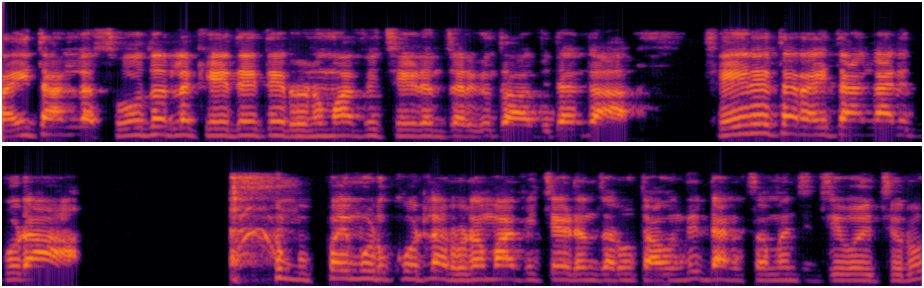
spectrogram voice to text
రైతాంగ సోదరులకు ఏదైతే రుణమాఫీ చేయడం జరిగిందో ఆ విధంగా చేనేత రైతాంగానికి కూడా ముప్పై మూడు కోట్ల రుణమాఫీ చేయడం జరుగుతా ఉంది. దానికి సంబంధించి జీవో ఇచ్చారు.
